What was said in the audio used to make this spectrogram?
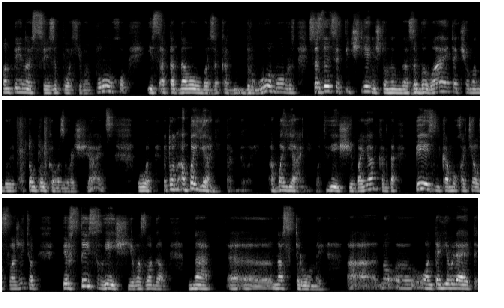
Он переносится из эпохи в эпоху, из, от одного образа к другому образу. Создается впечатление, что он иногда забывает, о чем он говорит, а потом только возвращается. Вот. Это он о баяне так говорит о баяне. Вот вещи баян, когда песнь кому хотел сложить, он персты с вещи возлагал на, э, э на струны, а, ну, э, он-то являет э,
